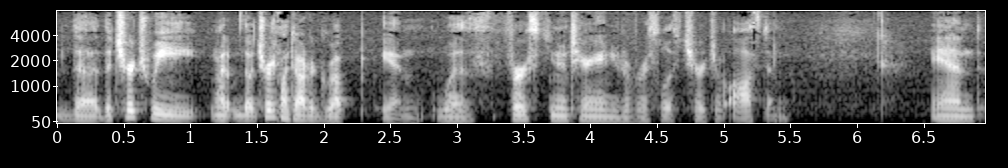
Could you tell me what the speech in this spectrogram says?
The, the church we the church my daughter grew up in was First Unitarian Universalist Church of Austin, and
